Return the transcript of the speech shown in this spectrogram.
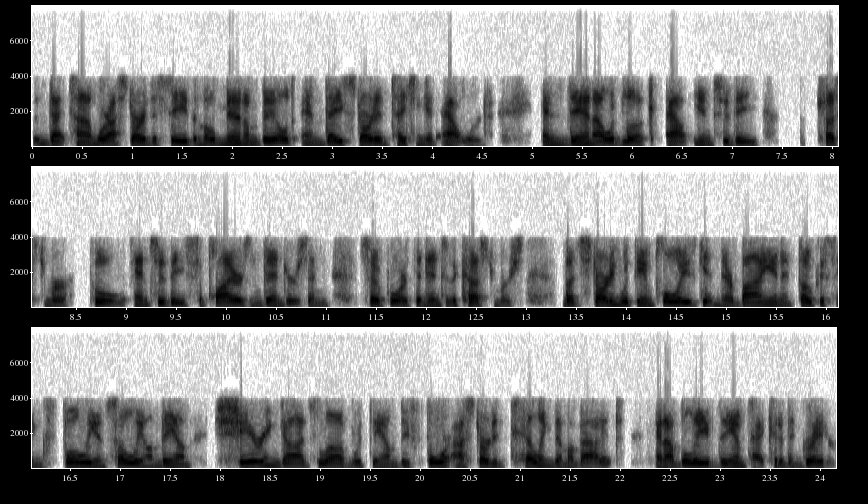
that time where I started to see the momentum build and they started taking it outward. And then I would look out into the customer pool and to the suppliers and vendors and so forth and into the customers. But starting with the employees, getting their buy in and focusing fully and solely on them, sharing God's love with them before I started telling them about it. And I believe the impact could have been greater.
